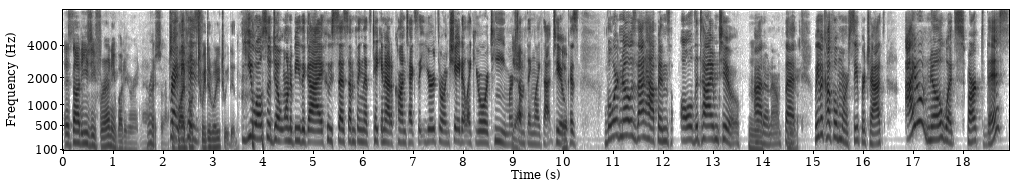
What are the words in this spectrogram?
it's not easy for anybody right now. Right. So. Which Right, is why Book because- tweeted what he tweeted. you also don't want to be the guy who says something that's taken out of context that you're throwing shade at like your team or Yeah. something like that too Yep. because lord knows that happens all the time too Mhm. i don't know but we have a couple more super chats i don't know what sparked this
